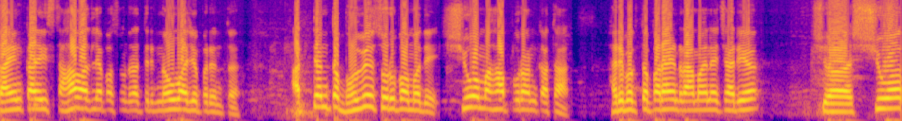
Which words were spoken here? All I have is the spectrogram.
सायंकाळी सहा वाजल्यापासून रात्री नऊ वाजेपर्यंत अत्यंत भव्य स्वरूपामध्ये शिव महापुराण कथा हरिभक्त परायण रामायणाचार्य श- शिव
